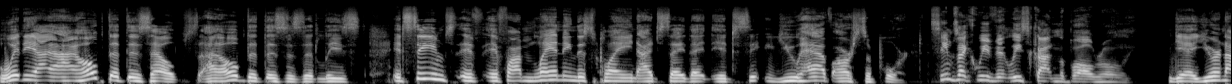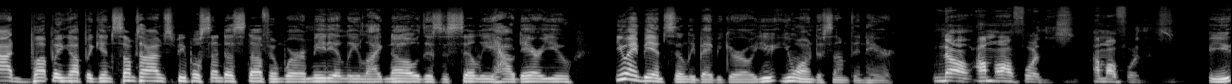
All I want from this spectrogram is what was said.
Whitney, I, I hope that this helps. I hope that this is at least. It seems if if I'm landing this plane, I'd say that it's you have our support. Seems like we've at least gotten the ball rolling. Yeah, you're not bumping up against. Sometimes people send us stuff and we're immediately like, "No, this is silly. How dare you?" You ain't being silly, baby girl. You you onto something here. No, I'm all for this. I'm all for this. You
